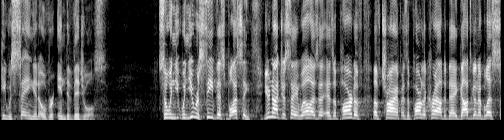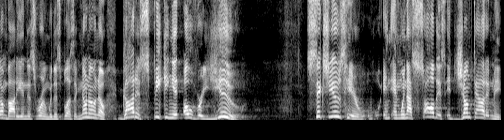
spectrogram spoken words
He was saying it over individuals. So when you, when you receive this blessing, you're not just saying, well, as a, as a part of, of triumph, as a part of the crowd today, God's going to bless somebody in this room with this blessing. No, no, no. God is speaking it over you. Six yous here, and, and, when I saw this, it jumped out at me.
